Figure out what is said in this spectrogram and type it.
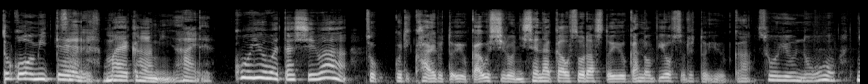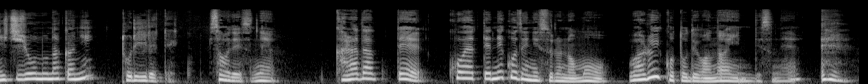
とこう見て、前かがみになって。る。こういう私は、そっくり変えるというか、後ろに背中を反らすというか、伸びをするというか、そういうのを日常の中に取り入れていく。そうですね。体って、こうやって猫背にするのも悪いことではないんですね。ええ。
